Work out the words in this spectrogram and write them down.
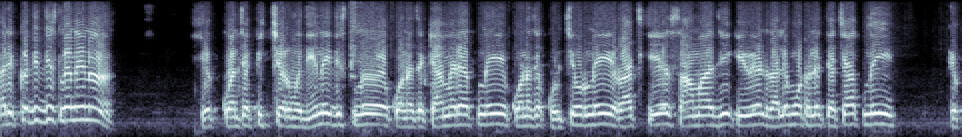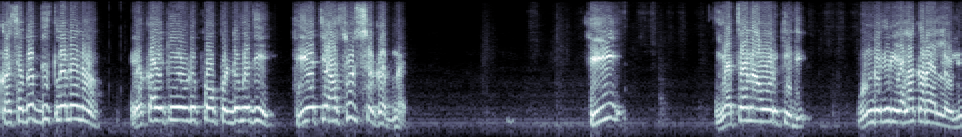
अरे कधी दिसलं नाही ना? हे कोणत्या पिक्चरमध्ये नाही दिसलं कोणाच्या कॅमेऱ्यात नाही कोणाच्या खुर्चीवर नाही राजकीय सामाजिक इव्हेंट झाले मोठे त्याच्यात नाही. हे कशातच दिसलं नाही ना. हे काय की एवढी प्रॉपर्टी म्हणजे ही याची असूच शकत नाही. ही याच्या नावावर केली. गुंडगिरी याला करायला लावली.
